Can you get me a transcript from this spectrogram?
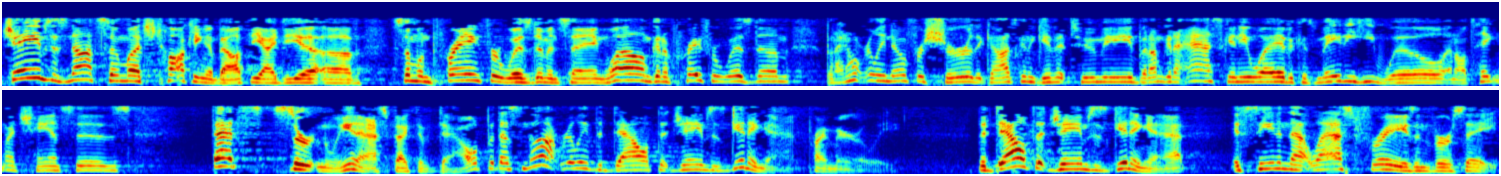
James is not so much talking about the idea of someone praying for wisdom and saying, Well, I'm going to pray for wisdom, but I don't really know for sure that God's going to give it to me, but I'm going to ask anyway because maybe He will, and I'll take my chances. That's certainly an aspect of doubt, but that's not really the doubt that James is getting at primarily. The doubt that James is getting at is seen in that last phrase in verse 8.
